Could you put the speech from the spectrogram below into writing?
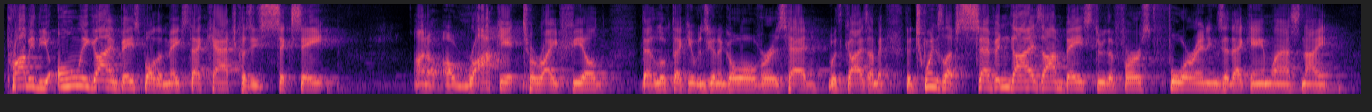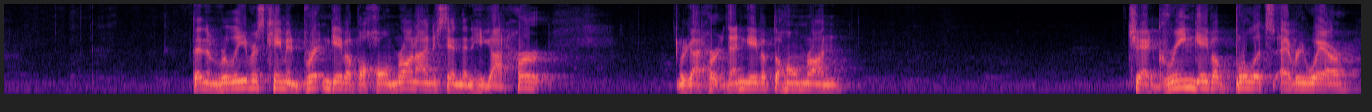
probably the only guy in baseball that makes that catch because he's 6'8 on a, a rocket to right field that looked like it was going to go over his head with guys on base. The Twins left seven guys on base through the first four innings of that game last night. Then the relievers came in. Britton gave up a home run. I understand. Then he got hurt. Or got hurt, then gave up the home run. Chad Green gave up bullets everywhere.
